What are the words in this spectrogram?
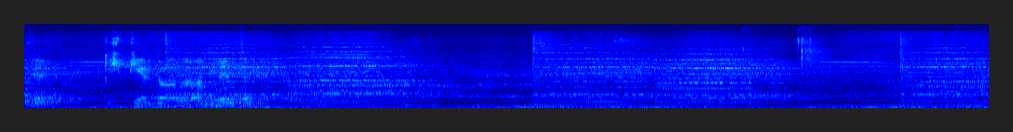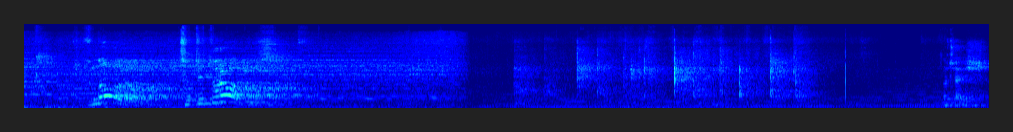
Mówię, jakieś pierdolone labirynty. Noro, co ty tu robisz? No cześć.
